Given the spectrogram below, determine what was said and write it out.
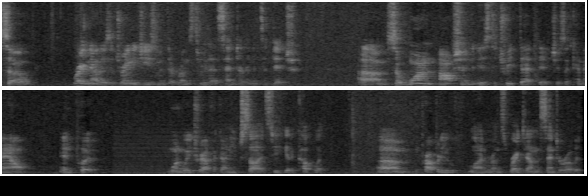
So right now, there's a drainage easement that runs through that center and it's a ditch. Um, So one option is to treat that ditch as a canal and put one-way traffic on each side, so you get a couplet. Um, The property line runs right down the center of it.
